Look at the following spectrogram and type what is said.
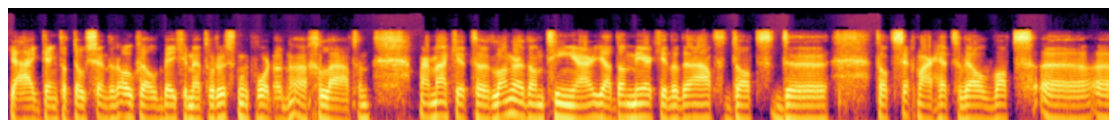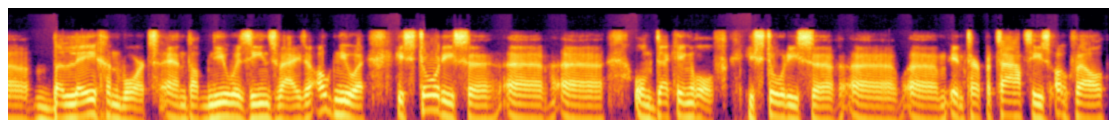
ja, ik denk dat docenten ook wel een beetje met rust moet worden gelaten. Maar maak je het langer dan tien jaar, ja, dan merk je inderdaad dat, de, dat zeg maar het wel wat belegen wordt. En dat nieuwe zienswijzen, ook nieuwe historische ontdekkingen of historische ehm, interpretaties ook wel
